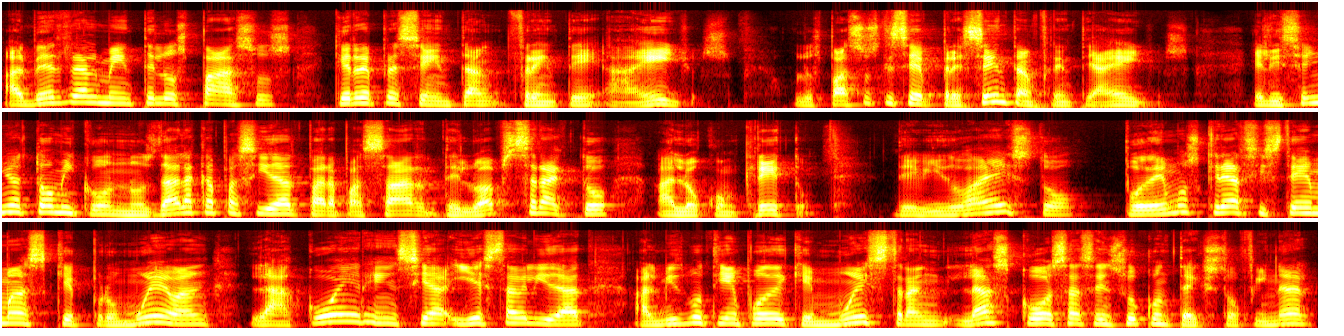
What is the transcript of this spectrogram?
al ver realmente los pasos que representan frente a ellos, los pasos que se presentan frente a ellos. El diseño atómico nos da la capacidad para pasar de lo abstracto a lo concreto. Debido a esto, podemos crear sistemas que promuevan la coherencia y estabilidad al mismo tiempo de que muestran las cosas en su contexto final.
